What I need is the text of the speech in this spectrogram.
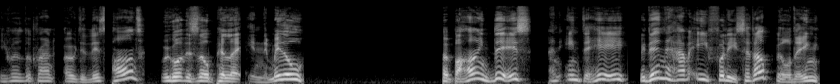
If we look around over to this part, we've got this little pillar in the middle, but behind this, and into here, we then have a fully set up building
